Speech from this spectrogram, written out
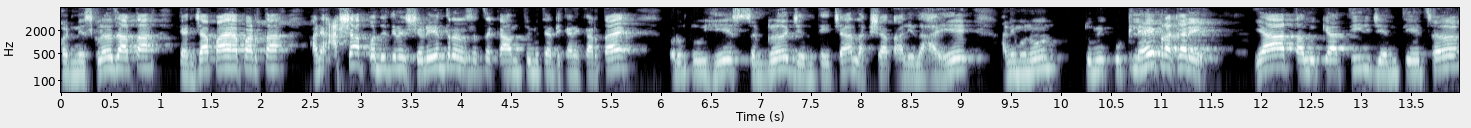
फडणवीसकडे जाता त्यांच्या पाया पाडता आणि अशा पद्धतीने षडयंत्र रचायचं काम तुम्ही त्या ठिकाणी करताय. परंतु हे सगळं जनतेच्या लक्षात आलेलं आहे. आणि म्हणून तुम्ही कुठल्याही प्रकारे या तालुक्यातील जनतेचं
